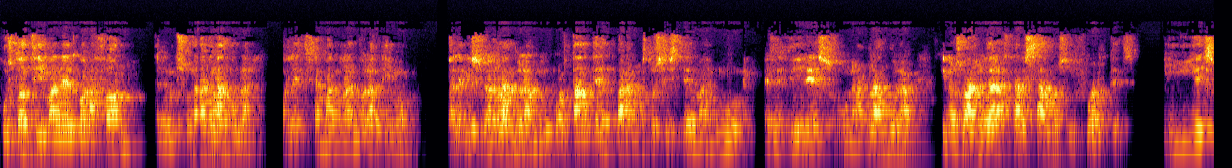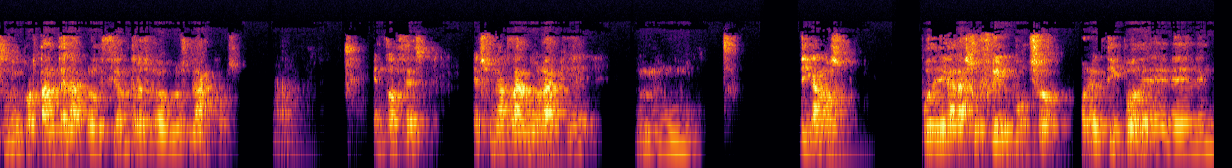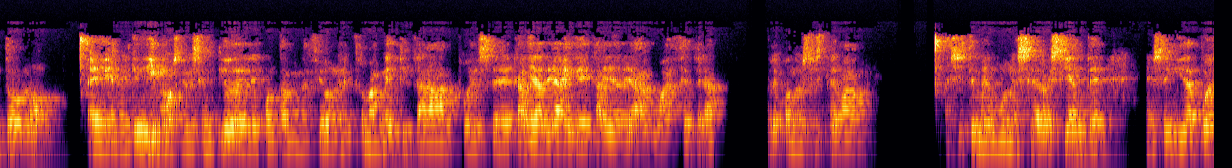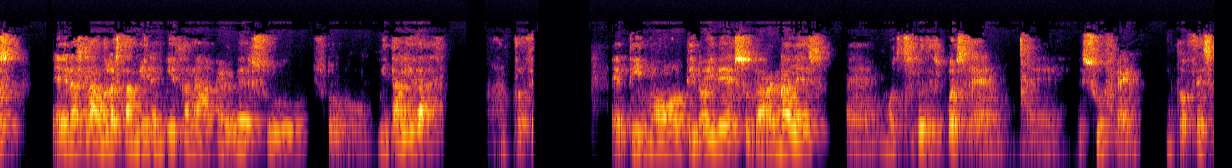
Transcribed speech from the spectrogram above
justo encima del corazón tenemos una glándula, ¿vale? Que se llama glándula timo, ¿vale? Que es una glándula muy importante para nuestro sistema inmune. Es decir, es una glándula que nos va a ayudar a estar sanos y fuertes y es muy importante la producción de los glóbulos blancos. Entonces, es una glándula que, mm, digamos, puede llegar a sufrir mucho por el tipo de, entorno eh, en el que vivimos, en el sentido de, contaminación electromagnética, pues eh, calidad de aire, calidad de agua, etcétera. Cuando el sistema, el sistema inmune se resiente, enseguida, pues eh, las glándulas también empiezan a perder su, su vitalidad. Entonces, timo, tiroides, suprarrenales, eh, muchas veces pues eh, eh, sufren. Entonces,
